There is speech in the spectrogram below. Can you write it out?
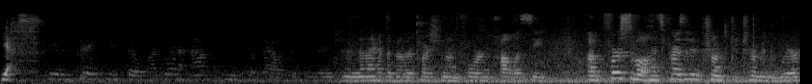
Yes. Thank you so much. I want to ask you about the convention, and then I have another question on foreign policy. Um, first of all, has President Trump determined where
